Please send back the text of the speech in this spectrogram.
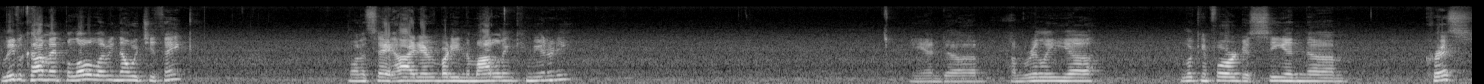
Leave a comment below. Let me know what you think. Want to say hi to everybody in the modeling community. And uh, I'm really uh, looking forward to seeing um, Chris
